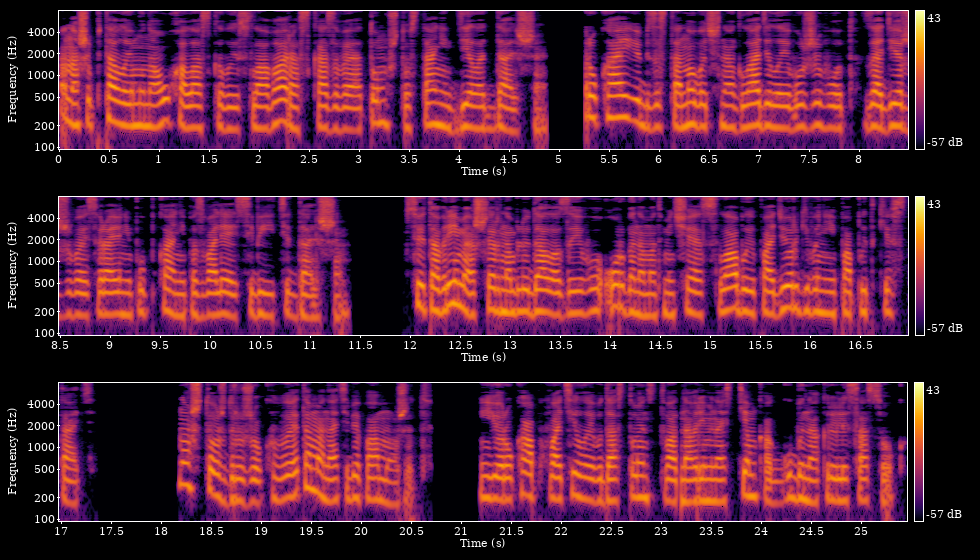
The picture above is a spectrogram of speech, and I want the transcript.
Она шептала ему на ухо ласковые слова, рассказывая о том, что станет делать дальше. Рука ее безостановочно гладила его живот, задерживаясь в районе пупка, не позволяя себе идти дальше. Все это время Шер наблюдала за его органом, отмечая слабые подергивания и попытки встать. «Ну что ж, дружок, в этом она тебе поможет». Ее рука обхватила его достоинство одновременно с тем, как губы накрыли сосок.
